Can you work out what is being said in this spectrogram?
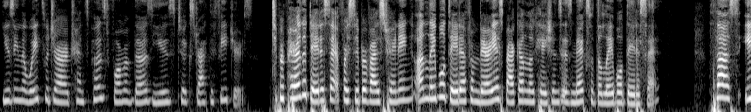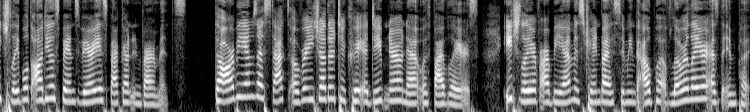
using the weights which are a transposed form of those used to extract the features. To prepare the dataset for supervised training, unlabeled data from various background locations is mixed with the labeled dataset. Thus, each labeled audio spans various background environments. The RBMs are stacked over each other to create a deep neural net with five layers. Each layer of RBM is trained by assuming the output of lower layer as the input.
